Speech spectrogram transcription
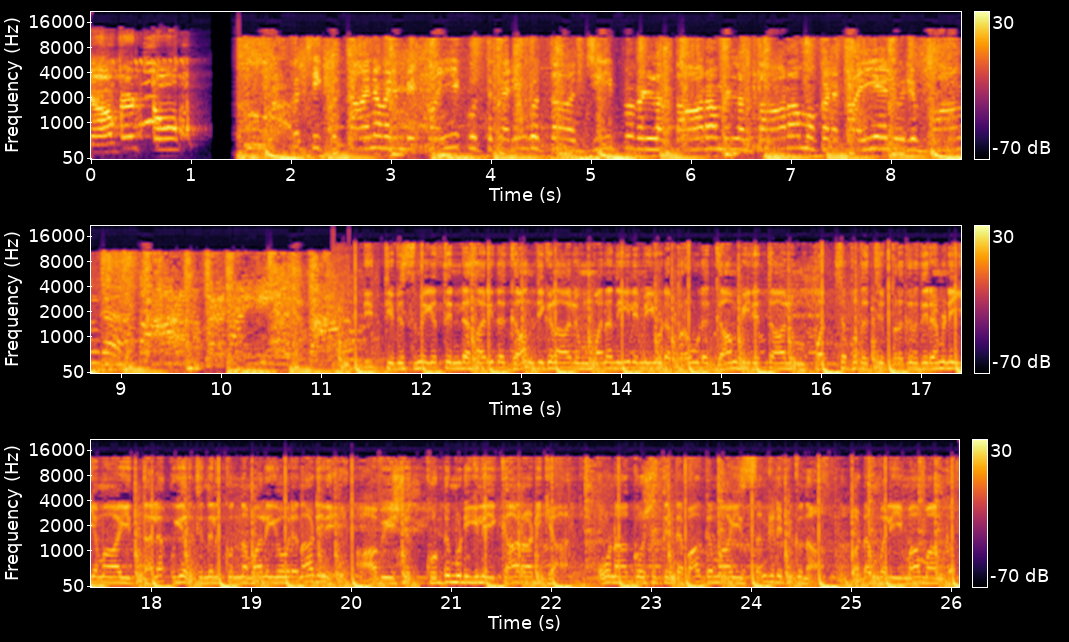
ഞാൻ പെട്ടു. താന കൈ കുത്ത് കരിങ്കുത്ത്. ജീപ്പ് വെള്ളം താറാം വെള്ളം താറാമൊക്കടെ കയ്യിൽ ഒരു ബാങ്ക്. നിത്യവിസ്മയത്തിന്റെ ഹരിത ഗാന്ധികളാലും വനനീലിമയുടെ പ്രൗഢ ഗാംഭീര്യത്താലും പച്ചപുതച്ച് പ്രകൃതി രമണീയമായി തല ഉയർത്തി നിൽക്കുന്ന മലയോര നാടിനെ ആവേശ കൊടുമുടിയിലേക്ക് ആറാടിക്കാൻ ഓണാഘോഷത്തിന്റെ ഭാഗമായി സംഘടിപ്പിക്കുന്ന വടംവലി മാമാങ്കം.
